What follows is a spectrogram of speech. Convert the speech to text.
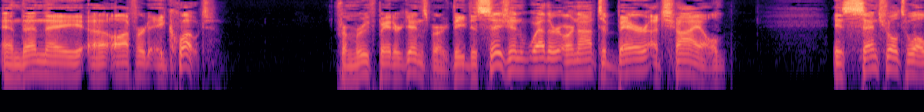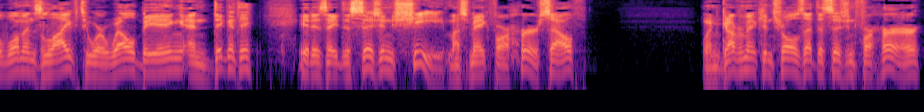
And then they uh, offered a quote from Ruth Bader Ginsburg The decision whether or not to bear a child is central to a woman's life, to her well being and dignity. It is a decision she must make for herself. When government controls that decision for her,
